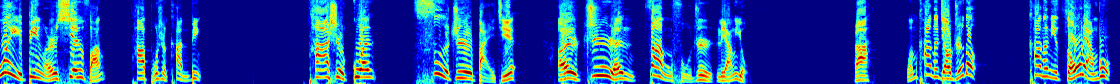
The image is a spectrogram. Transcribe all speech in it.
为病而先防，它不是看病，它是观四肢百节。而知人脏腑之良友，是吧？我们看看脚趾头，看看你走两步，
